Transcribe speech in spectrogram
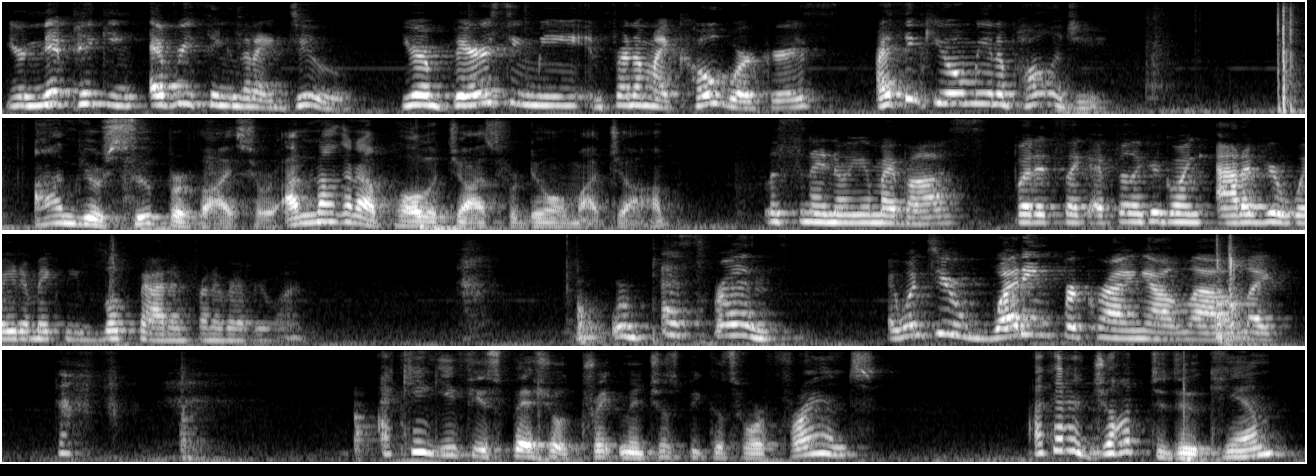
You're nitpicking everything that I do. You're embarrassing me in front of my coworkers. I think you owe me an apology. I'm your supervisor. I'm not gonna apologize for doing my job. Listen, I know you're my boss, but it's like I feel like you're going out of your way to make me look bad in front of everyone. We're best friends. I went to your wedding for crying out loud. Like, the f- I can't give you special treatment just because we're friends. I got a job to do, Kim.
